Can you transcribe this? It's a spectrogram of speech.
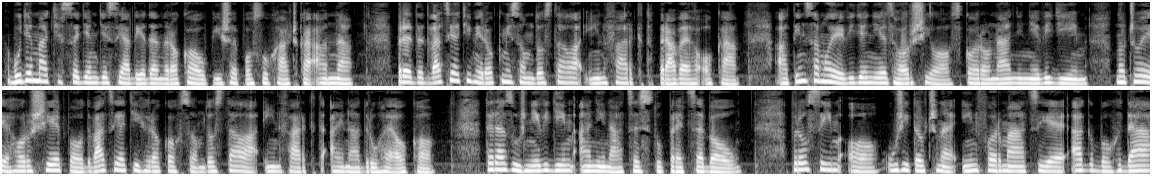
Bude mať 71 rokov, píše poslucháčka Anna. Pred 20 rokmi som dostala infarkt pravého oka a tým sa moje videnie zhoršilo, skoro naň nevidím. No čo je horšie, po 20 rokoch som dostala infarkt aj na druhé oko. Teraz už nevidím ani na cestu pred sebou. Prosím o užitočné informácie, ak Boh dá,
